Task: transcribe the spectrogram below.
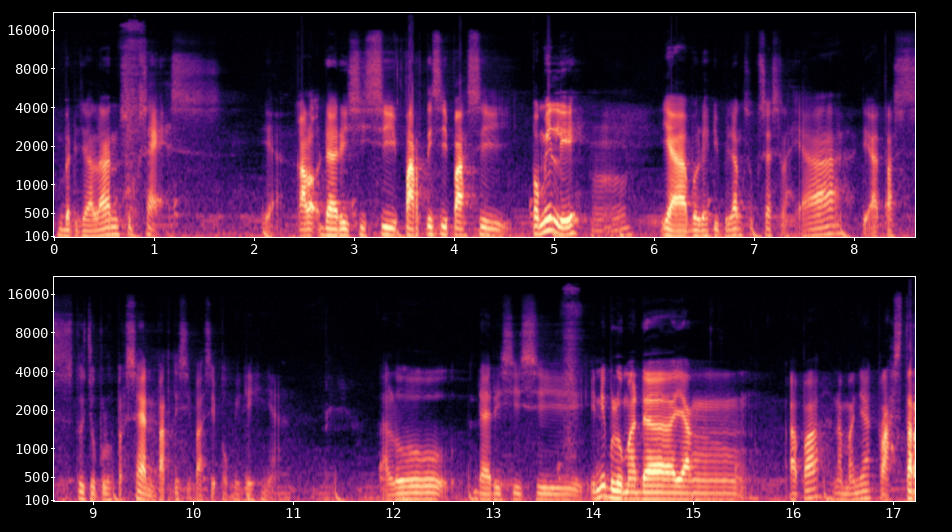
berjalan sukses. Ya, kalau dari sisi partisipasi pemilih, ya boleh dibilang sukses lah ya, di atas 70% partisipasi pemilihnya. Lalu dari sisi ini belum ada yang apa namanya klaster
